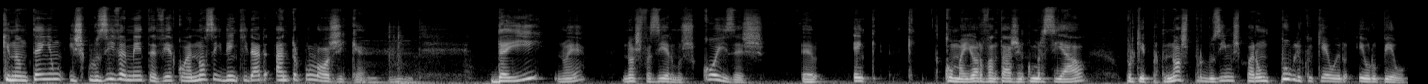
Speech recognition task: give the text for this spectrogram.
que não tenham exclusivamente a ver com a nossa identidade antropológica. Uhum. Daí, não é? Nós fazermos coisas com maior vantagem comercial. Porquê? Porque nós produzimos para um público que é europeu.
